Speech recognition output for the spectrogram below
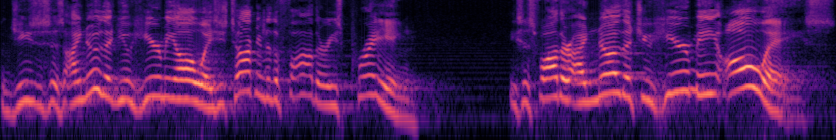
And Jesus says, I know that you hear me always. He's talking to the Father, he's praying. He says, Father, I know that you hear me always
